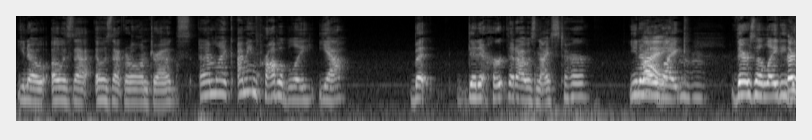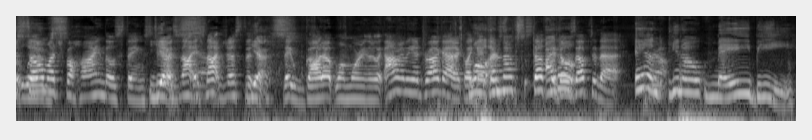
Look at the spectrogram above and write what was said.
you know, oh is that oh is that girl on drugs? And I'm like, I mean, probably yeah, but did it hurt that I was nice to her? You know, Right. like there's a lady There's that so lives, much behind those things too. Yes. It's not. It's Yeah. not just that Yes. they got up one morning. and They're like, I'm gonna be a drug addict. Like, Well, it- and there's that's- stuff that goes up to that. And Yeah. you know, maybe,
